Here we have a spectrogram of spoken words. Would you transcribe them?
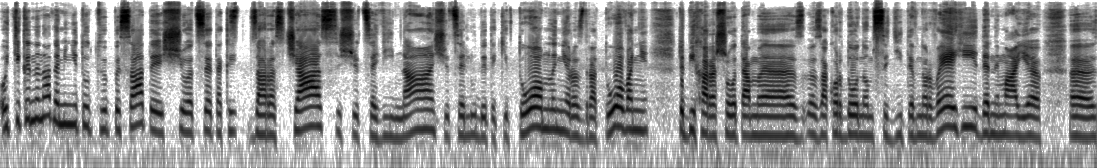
От тільки не треба мені тут писати, що це такий зараз час, що це війна, що це люди такі втомлені, роздратовані. Тобі хорошо там е, за кордоном сидіти в Норвегії, де немає е,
